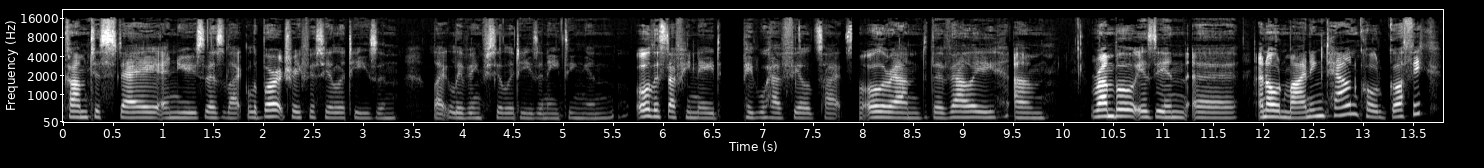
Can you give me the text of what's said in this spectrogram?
come to stay and use. There's like laboratory facilities and like living facilities and eating and all the stuff you need. People have field sites all around the valley. Um, Rumble is in a, an old mining town called Gothic,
